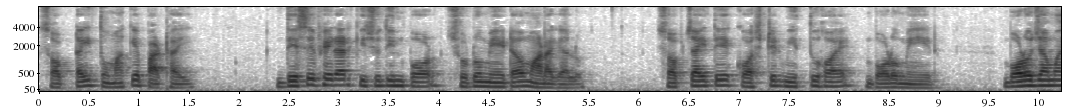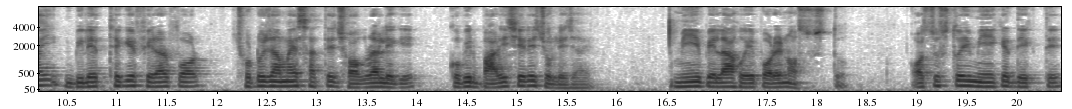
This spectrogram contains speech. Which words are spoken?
সবটাই তোমাকে পাঠাই। দেশে ফেরার কিছুদিন পর ছোট মেয়েটাও মারা গেল। সবচাইতে কষ্টের মৃত্যু হয় বড় মেয়ের। বড় জামাই বিলেত থেকে ফেরার পর ছোট জামাইয়ের সাথে ঝগড়া লেগে কবির বাড়ি ছেড়ে চলে যায়। মেয়ে বেলা হয়ে পড়েন অসুস্থ। অসুস্থ এই মেয়েকে দেখতে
